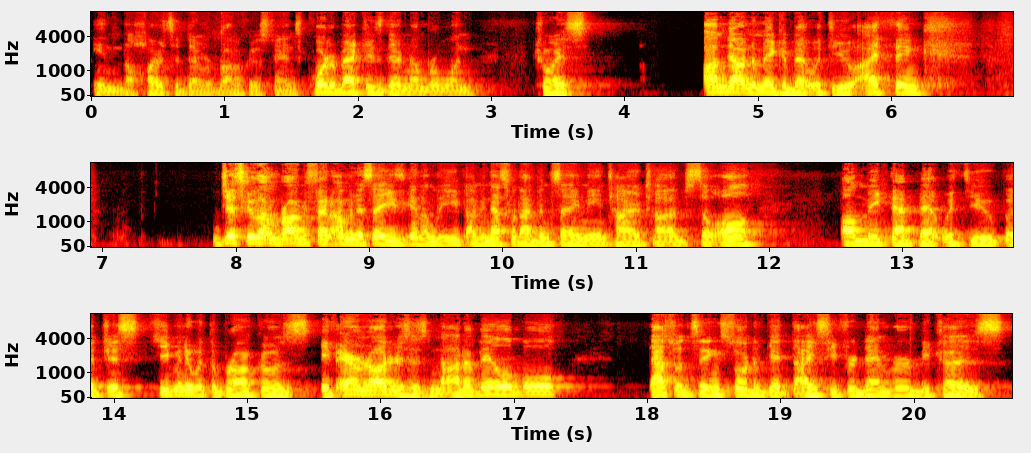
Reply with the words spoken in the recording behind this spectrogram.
in the hearts of Denver Broncos fans. Quarterback is their number one choice. I'm down to make a bet with you. I think just because I'm a Broncos fan, I'm going to say he's going to leave. I mean, that's what I've been saying the entire time. So I'll I'll make that bet with you. But just keeping it with the Broncos, if Aaron Rodgers is not available, that's when things sort of get dicey for Denver because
